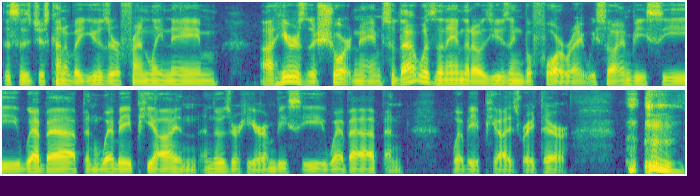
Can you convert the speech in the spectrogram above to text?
This is just kind of a user friendly name. Uh, here's the short name. So that was the name that I was using before, right? We saw MVC, Web App, and Web API, and, and those are here. MVC, Web App, and Web API is right there.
